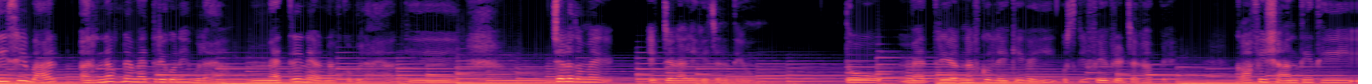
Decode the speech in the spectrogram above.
तीसरी बार अर्नव ने मैत्री को नहीं बुलाया। मैत्री ने अर्नव को बुलाया कि, चलो तो मैं एक जगह लेके चलती हूँ। तो मैत्री अर्नव को लेके गई उसकी फेवरेट जगह पे। काफ़ी शांति थी,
